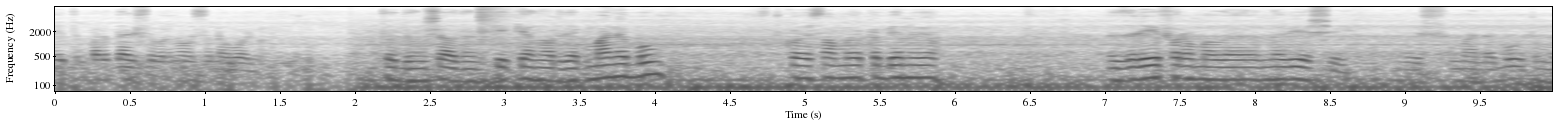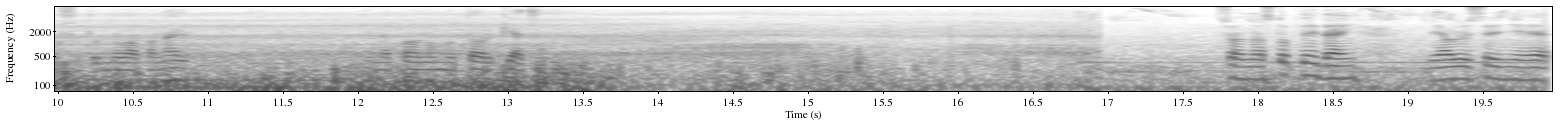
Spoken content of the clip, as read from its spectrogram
і тепер далі вернувся на Volvo. Тут ще один такий Кенворд, як в мене був, з такою самою кабіною, з ріфером, але новіший, ніж в мене був, тому що тут нова панель і напевно мотор кет. Наступний день. Я вже сьогодні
